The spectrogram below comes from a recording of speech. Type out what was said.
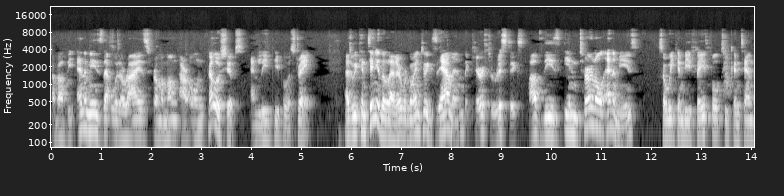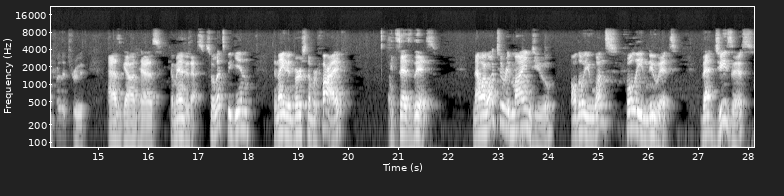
about the enemies that would arise from among our own fellowships and lead people astray. As we continue the letter, we're going to examine the characteristics of these internal enemies so we can be faithful to contend for the truth as God has commanded us. So let's begin tonight in verse number 5. It says this Now I want to remind you, although you once fully knew it, that Jesus,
